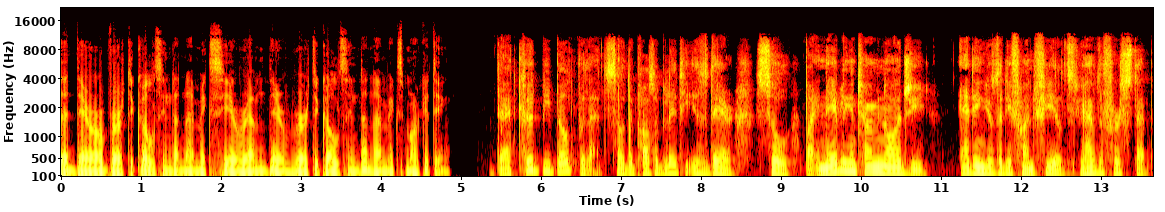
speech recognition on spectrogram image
uh, there are verticals in Dynamics CRM, there are verticals in Dynamics Marketing. That could be built with that. So the possibility is there. So by enabling a terminology, adding user-defined fields, you have the first step.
